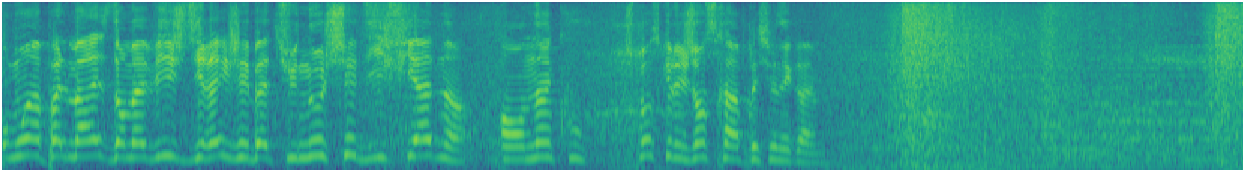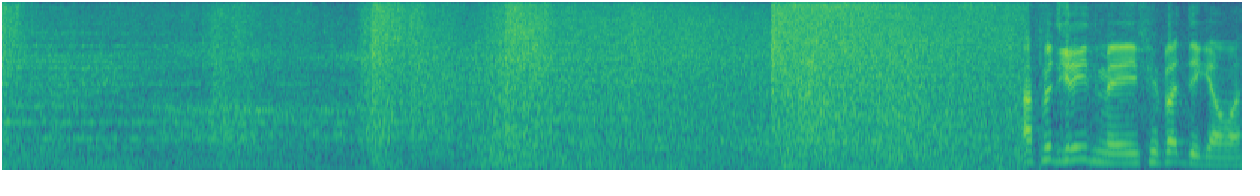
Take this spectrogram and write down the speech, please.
Au moins un palmarès dans ma vie, je dirais que j'ai battu Noche Difian en un coup. Je pense que les gens seraient impressionnés quand même. Un peu de grid, mais il fait pas de dégâts en vrai.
